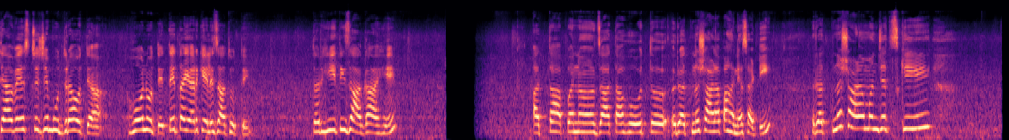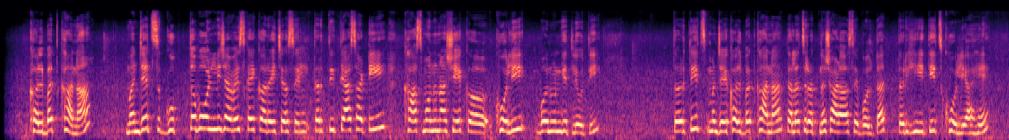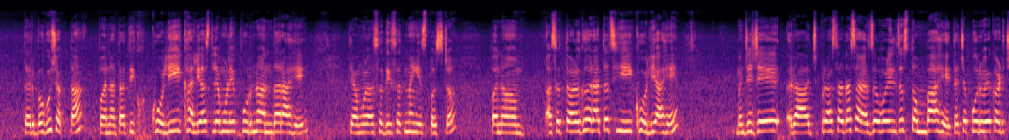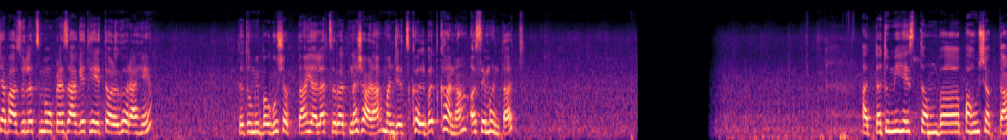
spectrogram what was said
त्यावेळेसचे जे मुद्रा होत्या होन होते ते तयार केले जात होते. तर ही ती जागा आहे. आत्ता आपण जात आहोत रत्नशाळा पाहण्यासाठी. रत्नशाळा म्हणजेच की खलबतखाना. म्हणजेच गुप्त बोलणी ज्यावेळेस काही करायची असेल तर ती त्यासाठी खास म्हणून अशी एक खोली बनवून घेतली होती. तर तीच म्हणजे खलबतखाना त्यालाच रत्नशाळा असे बोलतात. तर ही तीच खोली आहे. तर बघू शकता. पण आता ती खो- खोली खाली असल्यामुळे पूर्ण अंधार आहे. त्यामुळे असं दिसत नाही आहे स्पष्ट. पण असं तळघरातच ही खोली आहे. म्हणजे जे राजप्रसादा जवळील जो स्तंभ आहे त्याच्या पूर्वेकडच्या बाजूलाच मोकळ्या जागेत हे तळघर आहे. तर तुम्ही बघू शकता यालाच रत्नशाळा म्हणजेच खलबतखाना असे म्हणतात. आत्ता तुम्ही हे स्तंभ पाहू शकता.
